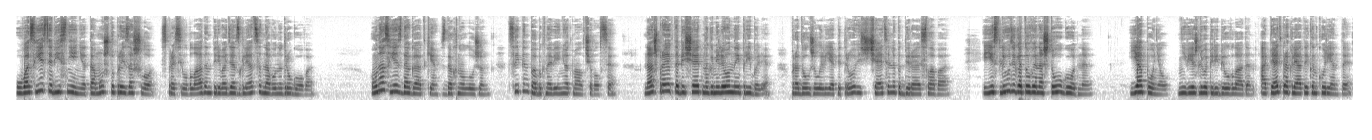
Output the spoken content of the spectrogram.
«У вас есть объяснение тому, что произошло?» – спросил Владан, переводя взгляд с одного на другого. «У нас есть догадки», – вздохнул Лужин. Цыпин по обыкновению отмалчивался. «Наш проект обещает многомиллионные прибыли», – продолжил Илья Петрович, тщательно подбирая слова. «И есть люди, готовые на что угодно. «Я понял», – невежливо перебил Владан. «Опять проклятые конкуренты.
